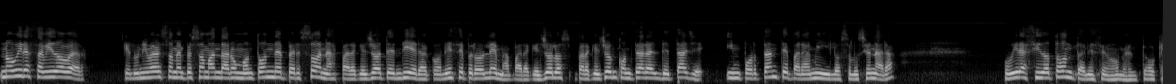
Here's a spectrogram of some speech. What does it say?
no hubiera sabido ver que el universo me empezó a mandar un montón de personas para que yo atendiera con ese problema, para que yo los, para que yo encontrara el detalle importante para mí y lo solucionara, hubiera sido tonta en ese momento, ok.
